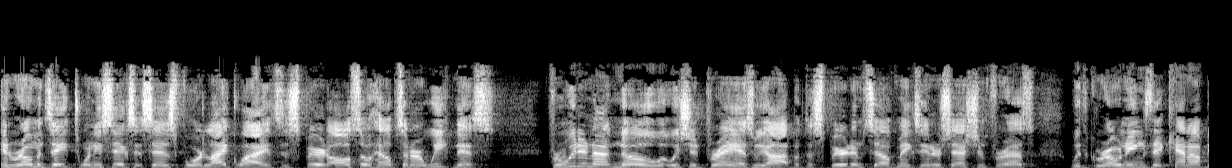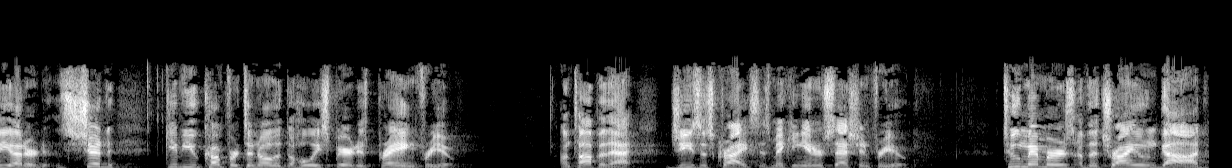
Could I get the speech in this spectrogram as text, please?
In Romans 8 26, it says, For likewise, the Spirit also helps in our weakness. For we do not know what we should pray as we ought, but the Spirit Himself makes intercession for us with groanings that cannot be uttered. It should give you comfort to know that the Holy Spirit is praying for you. On top of that, Jesus Christ is making intercession for you. Two members of the triune God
